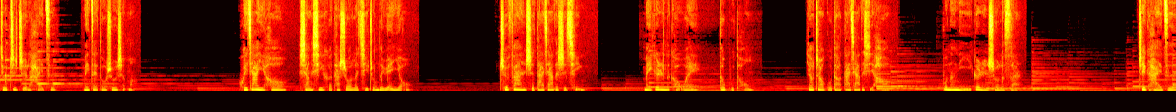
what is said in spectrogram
就制止了孩子，没再多说什么。回家以后，详细和他说了其中的缘由。吃饭是大家的事情，每个人的口味都不同，要照顾到大家的喜好，不能你一个人说了算。这个孩子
